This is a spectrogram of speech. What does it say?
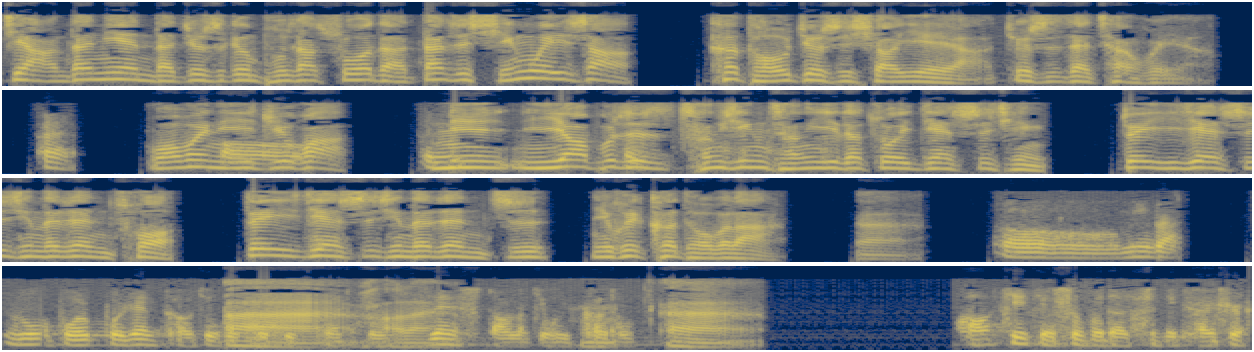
讲的念的就是跟菩萨说的，但是行为上磕头就是宵夜呀，就是在忏悔呀。哎，我问你一句话，你你要不是诚心诚意的做一件事情，对一件事情的认错，对一件事情的认知，你会磕头不啦？啊。哦，明白。如果不不认可，就会磕头；认识到了就会磕头。啊，好，谢谢师傅的慈悲开示。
